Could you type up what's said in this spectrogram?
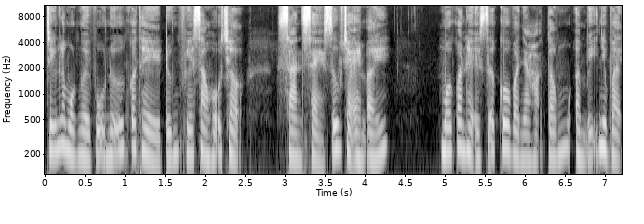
chính là một người phụ nữ có thể đứng phía sau hỗ trợ, san sẻ giúp cho em ấy. Mối quan hệ giữa cô và nhà họ Tống ẩm ĩ như vậy.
